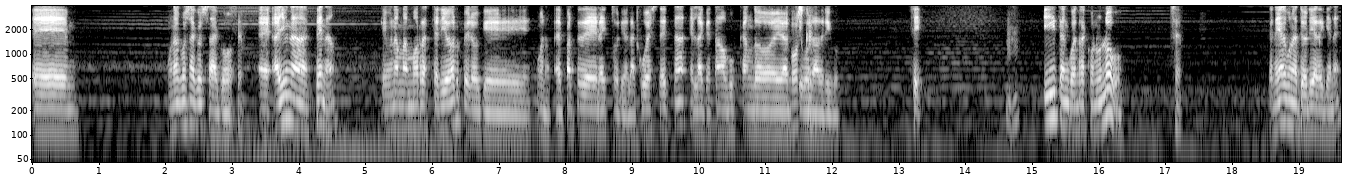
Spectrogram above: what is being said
Eh, una cosa que os saco. Sí. Eh, hay una escena que es una mazmorra exterior, pero que, bueno, es parte de la historia, la quest esta en la que estamos buscando el archivo ¿Bosque? ladrigo. Sí. Ujú, Y te encuentras con un lobo. sí. ¿Tenéis alguna teoría de quién es?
